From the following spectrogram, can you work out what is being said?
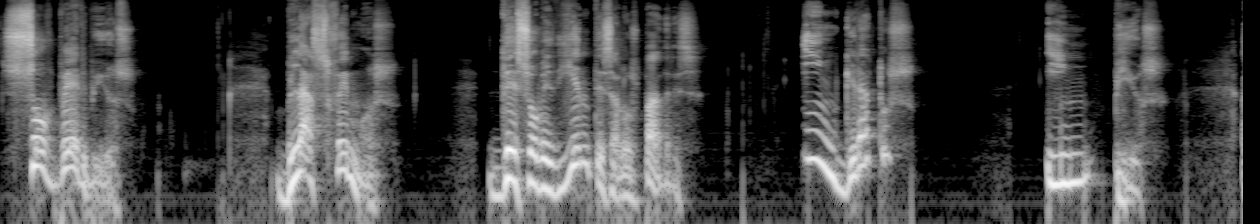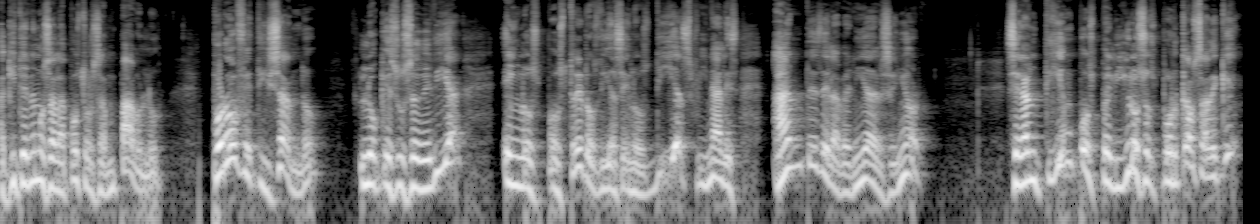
soberbios, blasfemos, desobedientes a los padres, ingratos, impíos. Aquí tenemos al apóstol San Pablo profetizando lo que sucedería en los postreros días, en los días finales, antes de la venida del Señor. Serán tiempos peligrosos. ¿Por causa de qué?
